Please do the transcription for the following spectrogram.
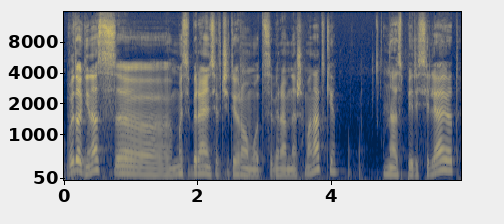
В итоге нас, э, мы собираемся вчетвером, вот собираем наши манатки, нас переселяют,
